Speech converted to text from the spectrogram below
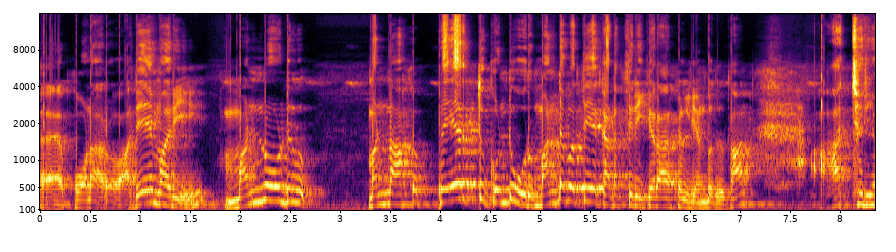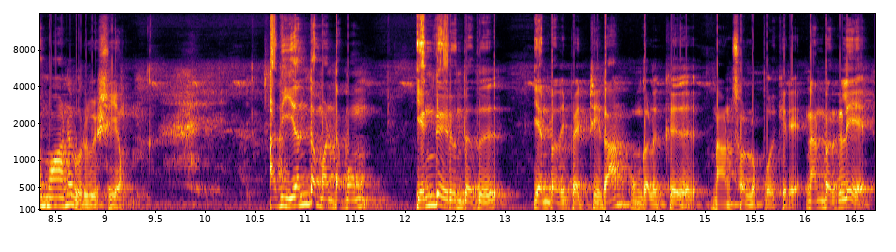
போனாரோ அதே மாதிரி மண்ணோடு மண்ணாக பெயர்த்து கொண்டு ஒரு மண்டபத்தையே கடத்திருக்கிறார்கள் என்பதுதான் ஆச்சரியமான ஒரு விஷயம். அது எந்த மண்டபம்? எங்கே இருந்தது? என்பதை பற்றி தான் உங்களுக்கு நான் சொல்லப் போகிறேன். நண்பர்களே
